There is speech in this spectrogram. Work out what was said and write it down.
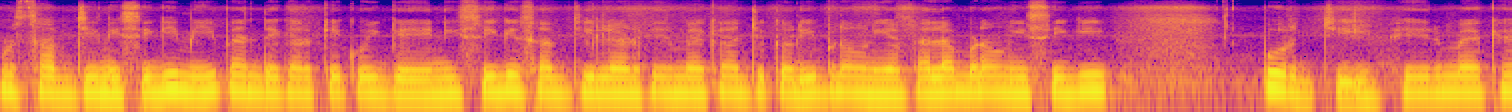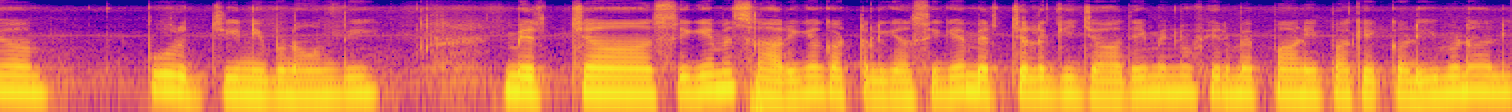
ਹੁਣ ਸਬਜ਼ੀ ਨਹੀਂ ਸੀਗੀ, ਮੀਂਹ ਪੈਂਦੇ ਕਰਕੇ ਕੋਈ ਗਏ ਨਹੀਂ ਸੀਗੇ ਸਬਜ਼ੀ ਲੈਣ। ਫਿਰ ਮੈਂ ਕਿਹਾ ਅੱਜ ਕੜੀ ਬਣਾਉਣੀ ਆ, ਪਹਿਲਾਂ ਬਣਾਉਣੀ ਸੀਗੀ ਭੁਰਜੀ। ਫਿਰ ਮੈਂ ਕਿਹਾ ਭੁਰਜੀ ਨਹੀਂ ਬਣਾਉਂਦੀ। ਮਿਰਚਾਂ ਸੀਗੇ ਮੈਂ ਸਾਰੀਆਂ ਕੱਟ ਲਈਆਂ ਸੀਗੀਆਂ। ਮਿਰਚ ਲੱਗੀ ਜ਼ਿਆਦਾ ਮੈਨੂੰ, ਫਿਰ ਮੈਂ ਪਾਣੀ ਪਾ ਕੇ ਕੜੀ ਬਣਾ ਲਈ।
